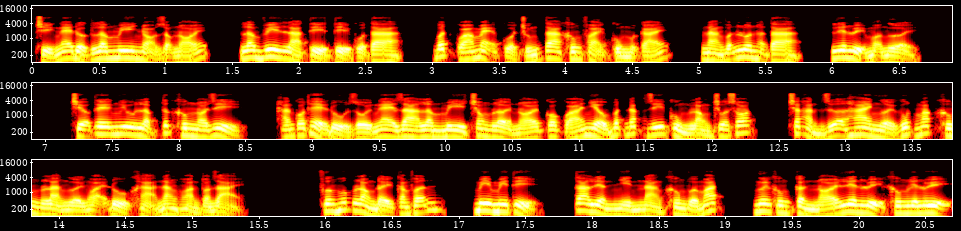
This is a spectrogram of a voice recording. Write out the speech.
chỉ nghe được lâm mi nhỏ giọng nói, lâm vi là tỷ tỷ của ta, bất quá mẹ của chúng ta không phải cùng một cái, nàng vẫn luôn hận ta, liên lụy mọi người. Triệu tê như lập tức không nói gì, hắn có thể đủ rồi nghe ra lâm mi trong lời nói có quá nhiều bất đắc dĩ cùng lòng chua sót chắc hẳn giữa hai người gút mắc không là người ngoại đủ khả năng hoàn toàn giải. Phương húc lòng đầy căm phẫn, mi mi tỷ ta liền nhìn nàng không vừa mắt, ngươi không cần nói liên lụy không liên lụy,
